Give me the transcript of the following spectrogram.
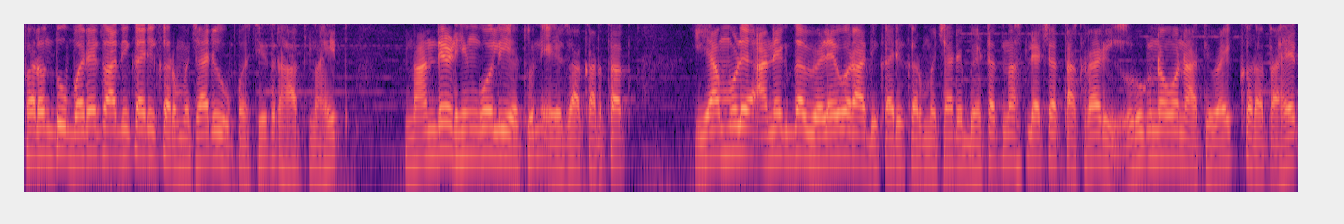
परंतु बरेच अधिकारी कर्मचारी उपस्थित राहत नाहीत. नांदेड हिंगोली येथून ये जा करतात. यामुळे अनेकदा वेळेवर अधिकारी कर्मचारी भेटत नसल्याच्या तक्रारी रुग्ण व नातेवाईक करत आहेत.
